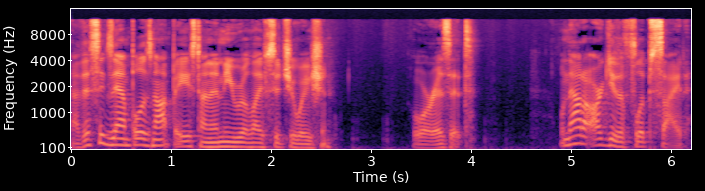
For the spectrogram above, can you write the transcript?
Now, this example is not based on any real life situation. Or is it? Well, now to argue the flip side.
